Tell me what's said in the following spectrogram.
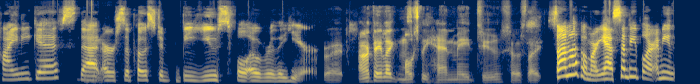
tiny gifts that are supposed to be useful over the year. Right? Aren't they like mostly handmade too? So it's like, Some of them are, yeah. Some people are. I mean,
